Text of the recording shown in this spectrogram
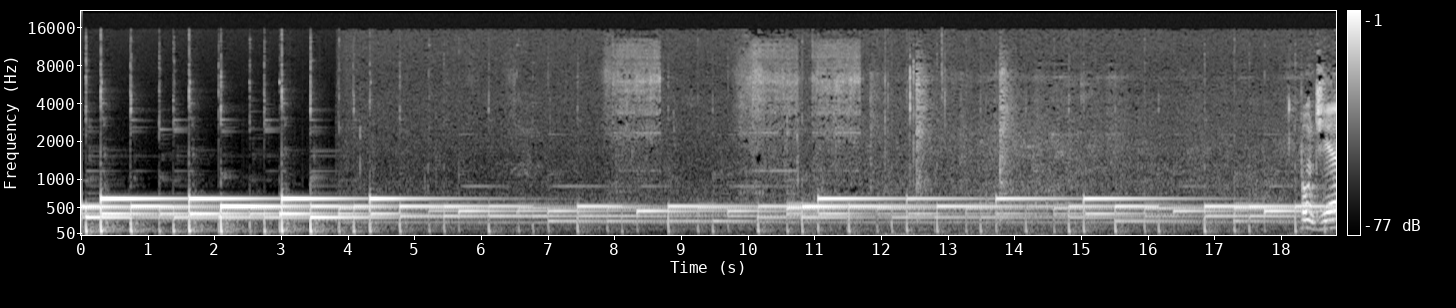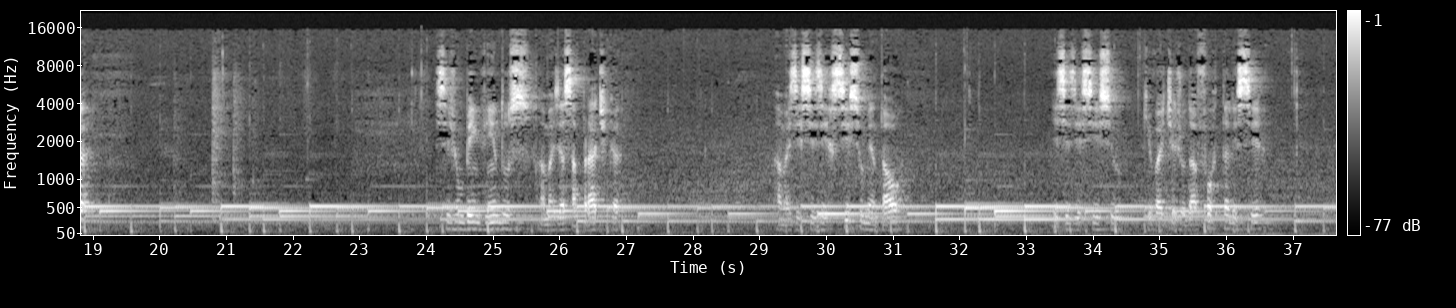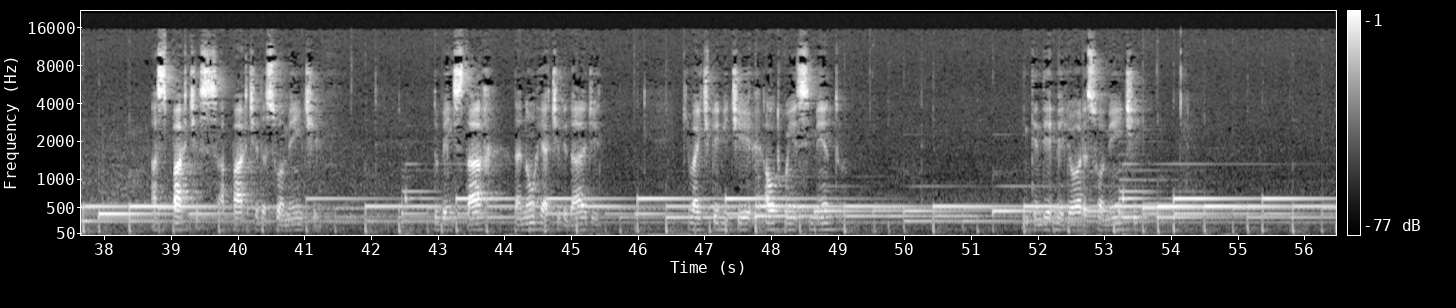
Bom dia. Sejam bem-vindos a mais essa prática, te ajudar a fortalecer as partes, a parte da sua mente, do bem-estar, da não reatividade, vai te permitir autoconhecimento, entender melhor a sua mente,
